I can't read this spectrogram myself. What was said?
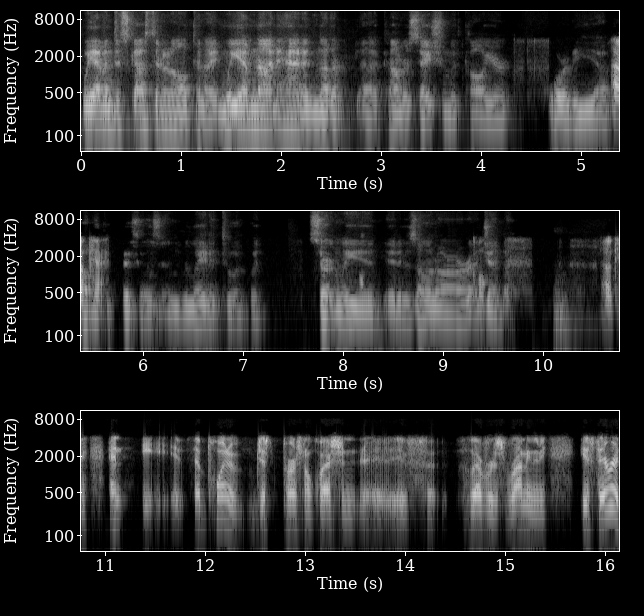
we haven't discussed it at all tonight. And we have not had another uh, conversation with Collier or the uh, public Okay. officials and related to it, but certainly it it is on our Cool. agenda. Okay. And a point of just personal question: uh, if whoever's running the, is there a,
